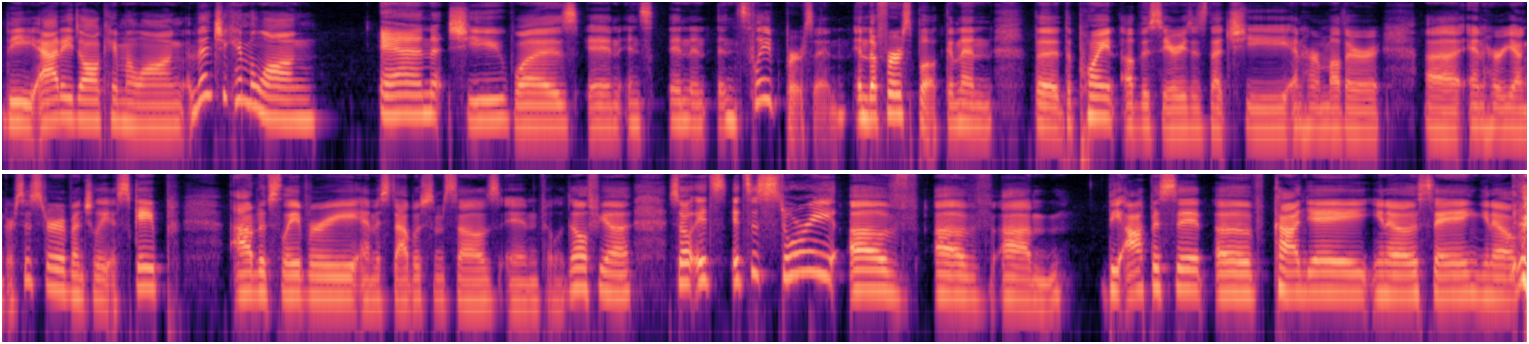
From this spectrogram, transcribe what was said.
the Addy doll came along. And then she came along and she was an, an, an, enslaved person in the first book and then the, the point of the series is that she and her mother uh, and her younger sister eventually escape out of slavery and establish themselves in philadelphia so it's it's a story of of um, the opposite of Kanye, you know, saying, you know,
